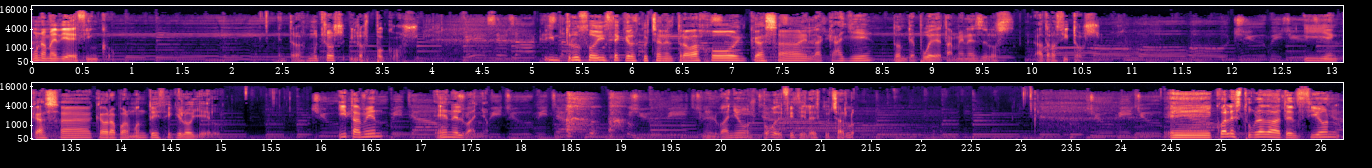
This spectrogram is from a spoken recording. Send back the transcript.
una media de 5. Entre los muchos y los pocos. Intruso dice que lo escucha en el trabajo, en casa, en la calle, donde puede, también es de los atrocitos. Y en casa, Cabra Palmonte dice que lo oye él. Y también en el baño. en el baño es un poco difícil ¿eh? escucharlo. Eh, ¿Cuál es tu grado de atención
